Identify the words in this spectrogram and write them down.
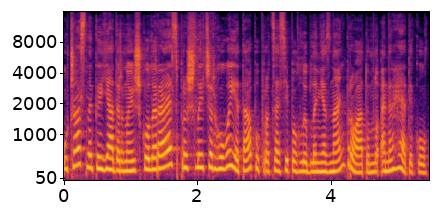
Учасники ядерної школи РаЕС пройшли черговий етап у процесі поглиблення знань про атомну енергетику.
